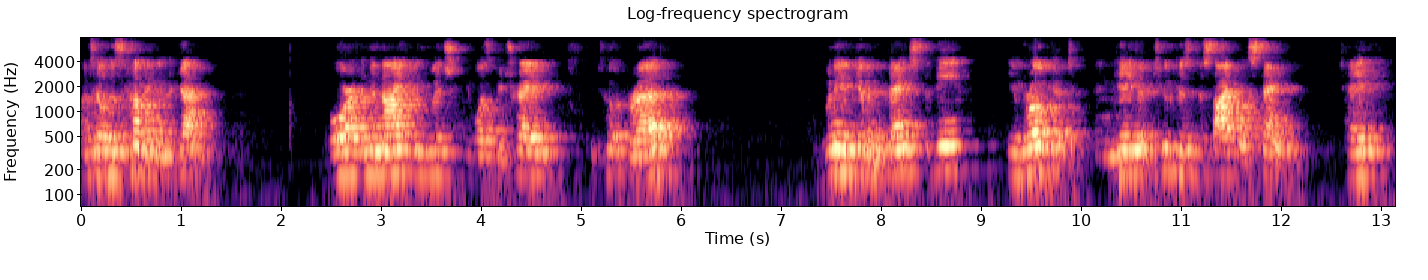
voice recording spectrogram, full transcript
until his coming again. For in the night in which he was betrayed, he took bread, when he had given thanks to thee, he broke it and gave it to his disciples, saying, Take,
